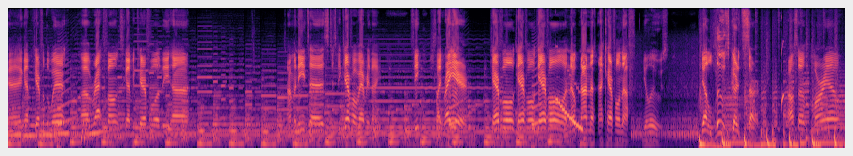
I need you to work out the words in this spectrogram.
Uh, you gotta be careful of wear, uh, rat funks. Gotta be careful of the uh, Amanitas, just be careful of everything. See? Just like right here. Careful, careful, careful. Nope, not, not, not careful enough. You lose. You lose, good sir. Also, Mario,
